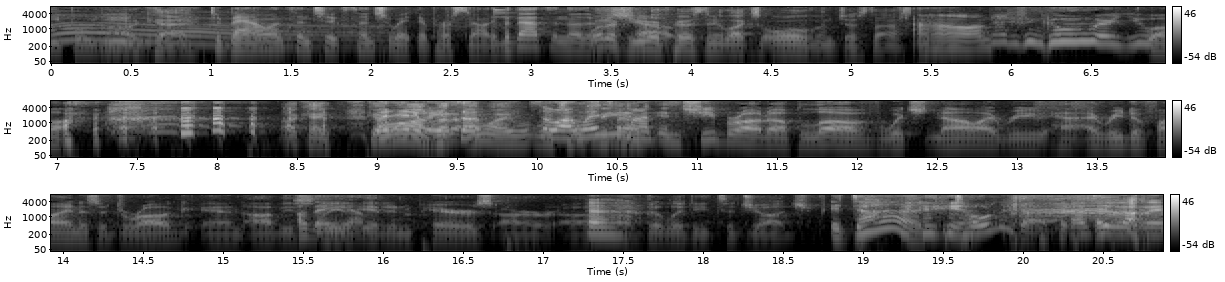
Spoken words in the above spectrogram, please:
people ah, use Okay. to balance and to accentuate their personality. But that's another what if show. you're a person who likes all of them? Just ask. Oh, I'm not even going where you are. Okay, go But on. anyway, but so- anyway, so I went the- to my- and, and she brought up love, which now I, re, ha, I redefine as a drug, and obviously you go. it impairs our uh, ability to judge. It does. It totally does. Absolutely.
